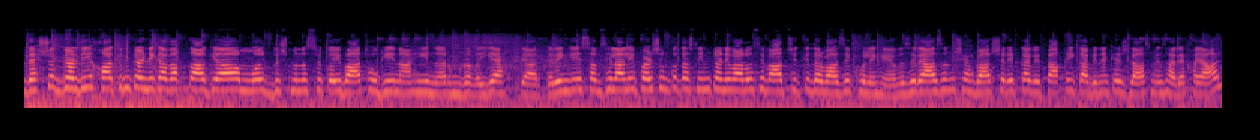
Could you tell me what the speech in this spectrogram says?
दहशत गर्दी खत्म करने का वक्त आ गया। मुल्क दुश्मनों से कोई बात होगी, ना ही नरम रवैया अख्तियार करेंगे। सबसे लाली परचम को तस्लीम करने वालों से बातचीत के दरवाजे खुले हैं। वजी अजम शहबाज शरीफ का विफाकी काबीना के अजलास में इजहार ख्याल।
